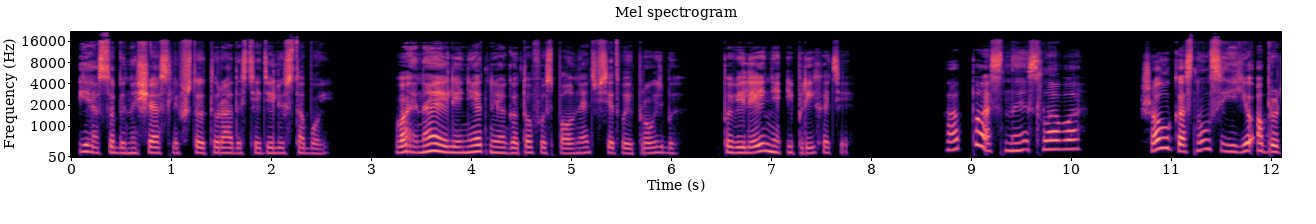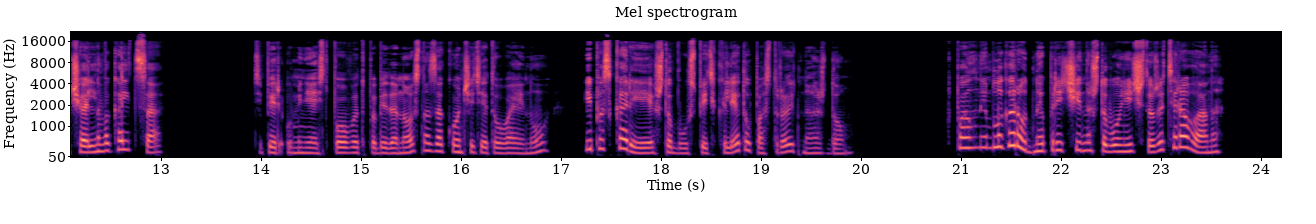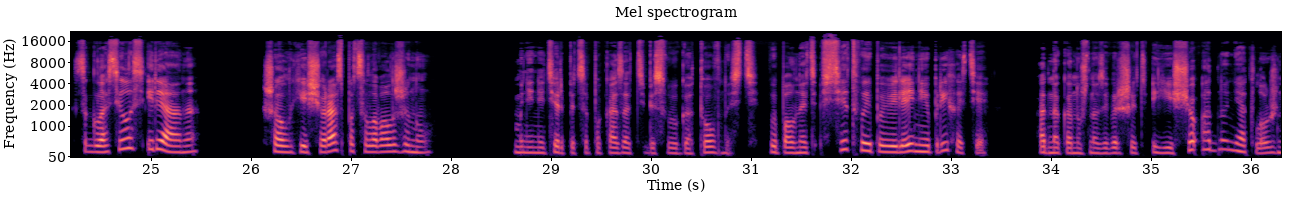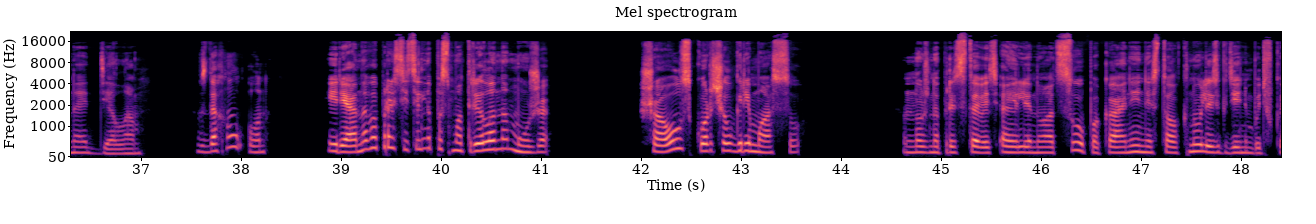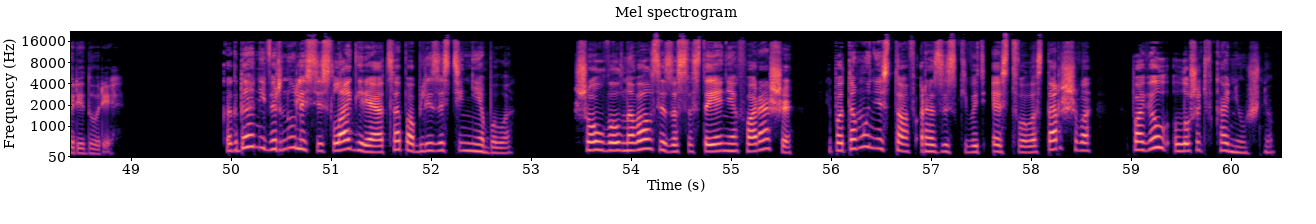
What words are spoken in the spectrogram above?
Я особенно счастлив, что эту радость я делю с тобой. Война или нет, но я готов исполнять все твои просьбы, повеления и прихоти». «Опасные слова». Шоу коснулся ее обручального кольца. «Теперь у меня есть повод победоносно закончить эту войну и поскорее, чтобы успеть к лету построить наш дом». «Вполне благородная причина, чтобы уничтожить Равана», — согласилась Ириана. Шаул еще раз поцеловал жену. «Мне не терпится показать тебе свою готовность, выполнять все твои повеления и прихоти. Однако нужно завершить еще одно неотложное дело». Вздохнул он. Ириана вопросительно посмотрела на мужа. Шаул скорчил гримасу. Нужно представить Айлину отцу, пока они не столкнулись где-нибудь в коридоре. Когда они вернулись из лагеря, отца поблизости не было. Шол волновался за состояние Фараши и потому, не став разыскивать Эствола-старшего, повел лошадь в конюшню.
